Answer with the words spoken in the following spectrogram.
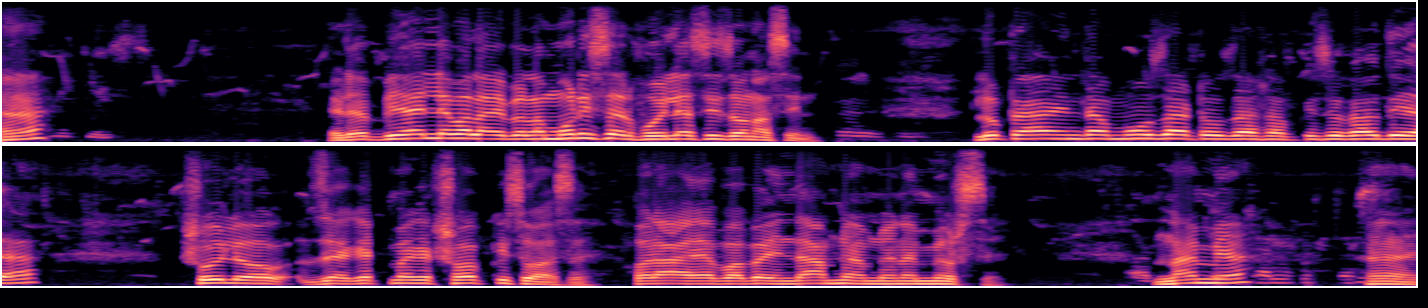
হ্যাঁ? এটা বিহাইলে বেলা এবেলা মরিচের ফইলা সিজন আছেন লোকটা ইন্দা মোজা টোজা সব কিছু গাও দিয়া শৈল জ্যাকেট ম্যাকেট সব কিছু আছে। হরা আয়া বাবা ইন্দা আমনে আমনে নামি উঠছে। নামিয়া? হ্যাঁ।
